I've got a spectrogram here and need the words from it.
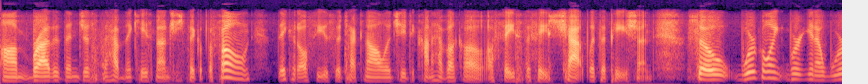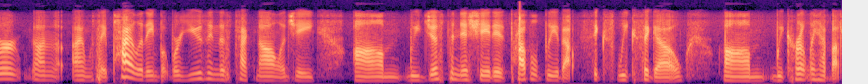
um, rather than just having the case managers pick up the phone. They could also use the technology to kind of have like a, face-to-face chat with the patient. So we're going, we're you know we're on, I would say piloting, but we're using this technology. Um, we just initiated probably about six weeks ago. Um, we currently have about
